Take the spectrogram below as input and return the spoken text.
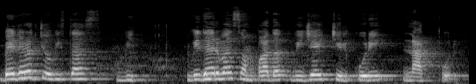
बेधडक चोवीस तास वि- विदर्भ संपादक विजय चिलकुरी नागपूर.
